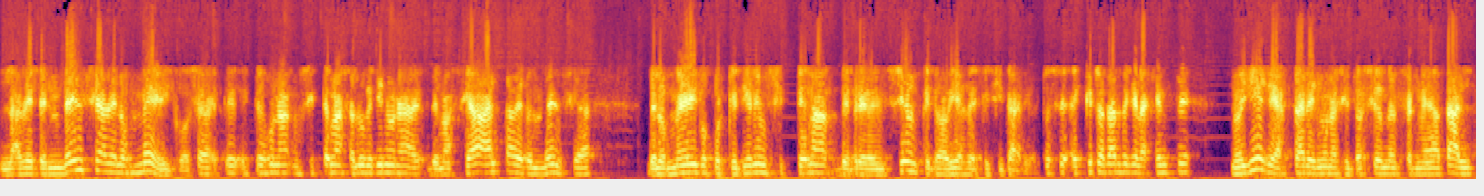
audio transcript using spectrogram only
la dependencia de los médicos. O sea, este, este es un sistema de salud que tiene una demasiada alta dependencia de los médicos porque tiene un sistema de prevención que todavía es deficitario. Entonces hay que tratar de que la gente no llegue a estar en una situación de enfermedad tal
